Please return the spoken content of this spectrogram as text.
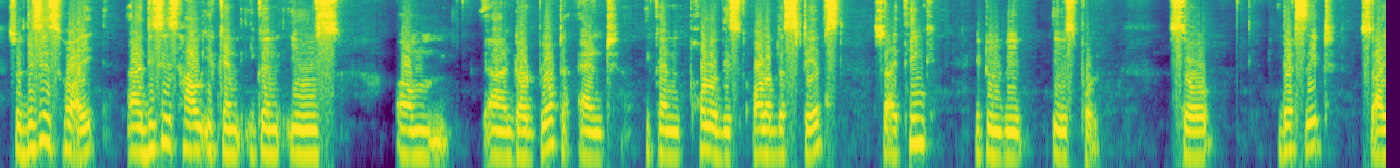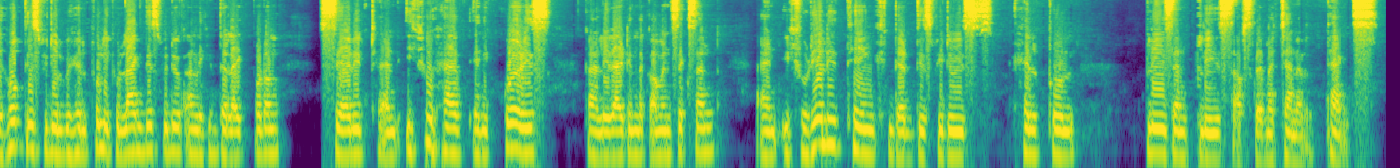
So this is why uh, this is how you can you can use um, uh, dot blot and you can follow this all of the steps. So I think it will be useful. So that's it. So I hope this video will be helpful. If you like this video kindly hit the like button share it. And if you have any queries kindly write in the comment section. And if you really think that this video is helpful please and please subscribe my channel. Thanks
